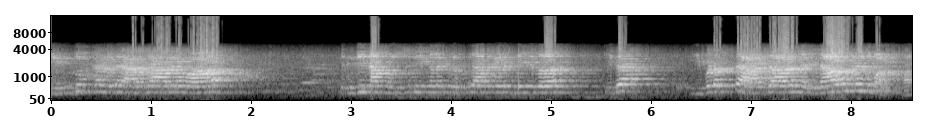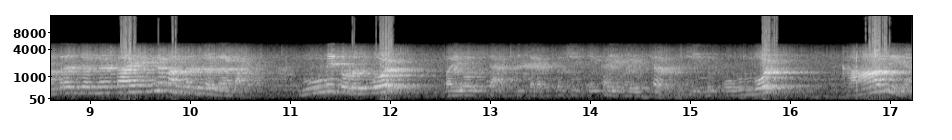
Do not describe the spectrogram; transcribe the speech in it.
ഹിന്ദുക്കളുടെ ആചാരമാണ് എന്തിനാ മുസ്ലിങ്ങളും ക്രിസ്ത്യാനികളും ചെയ്യുന്നത്? ഇത് ഇവിടുത്തെ ആചാരം എല്ലാവരുടേതുമാണ് മന്ത്രം ചൊല്ലേണ്ടായെങ്കിലും മന്ത്രം ചൊല്ലേണ്ട? ഭൂമി തൊടുമ്പോൾ ബയോസ്റ്റാറ്റിക് ഇലക്ട്രിസിറ്റി കൈവഴിച്ച് ചെയ്തു പോകുമ്പോൾ കാവിന്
